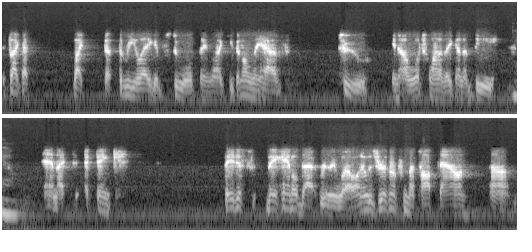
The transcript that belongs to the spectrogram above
It's like a like the three-legged stool thing. Like you can only have two. You know, which one are they going to be? Yeah. And I, I think they just they handled that really well, and it was driven from the top down. Um,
